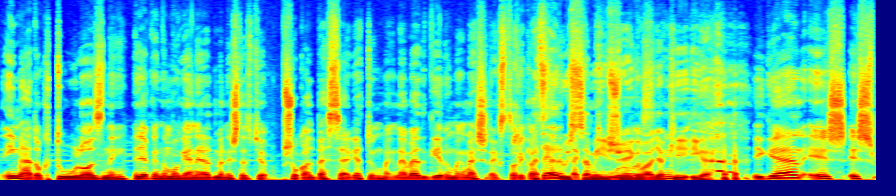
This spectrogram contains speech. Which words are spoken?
imádok túlozni. Egyébként a magánéletben is, tehát hogyha sokat beszélgetünk, meg nevetgélünk, meg mesélek sztorikat. Hát erős személyiség vagy, túlozni. aki, igen. Igen, és, és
